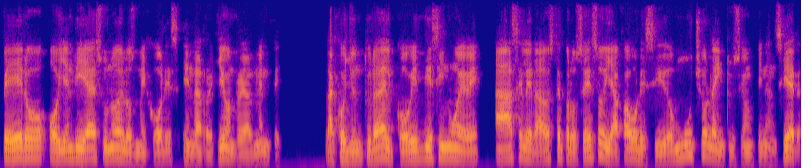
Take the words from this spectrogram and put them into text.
pero hoy en día es uno de los mejores en la región realmente. La coyuntura del COVID-19 ha acelerado este proceso y ha favorecido mucho la inclusión financiera.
